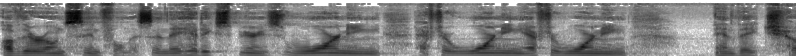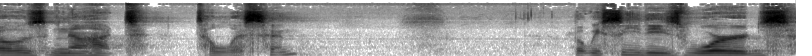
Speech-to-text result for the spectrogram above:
of their own sinfulness. And they had experienced warning after warning after warning, and they chose not to listen. But we see these words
